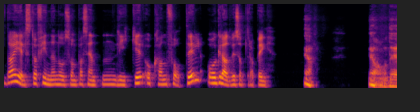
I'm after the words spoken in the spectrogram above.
Da gjelder det å finne noe som pasienten liker og kan få til, og gradvis opptrapping. Ja, ja og det,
